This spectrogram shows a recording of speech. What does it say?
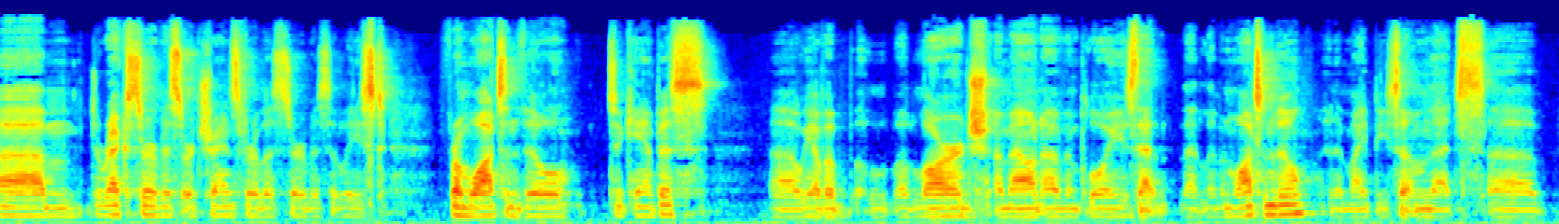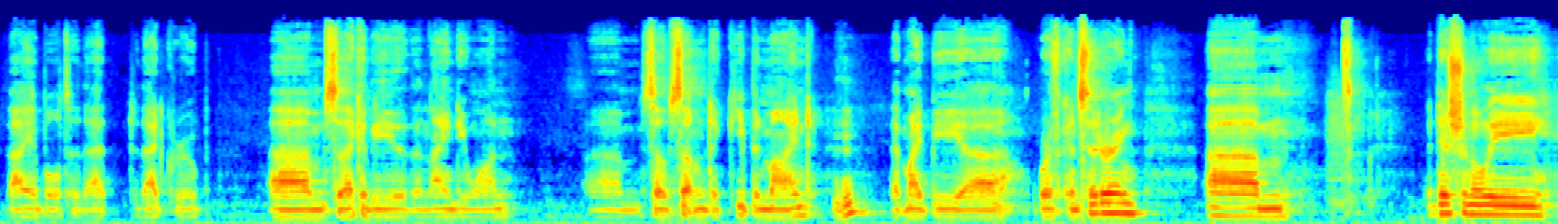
um, direct service or transferless service at least from Watsonville to campus. Uh, we have a, a large amount of employees that, that live in Watsonville, and it might be something that's uh, valuable to that to that group. Um, so that could be the 91. Um, so something to keep in mind that might be uh, worth considering. Um, additionally,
